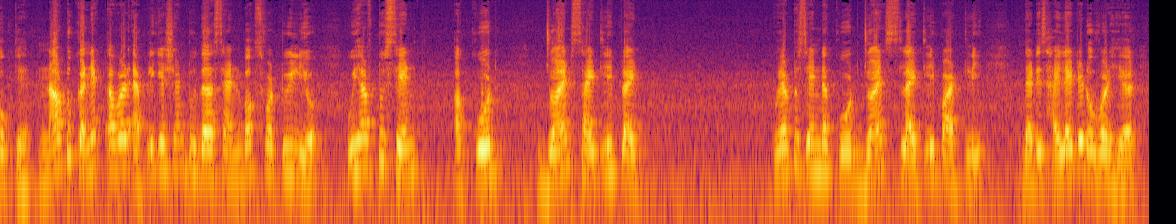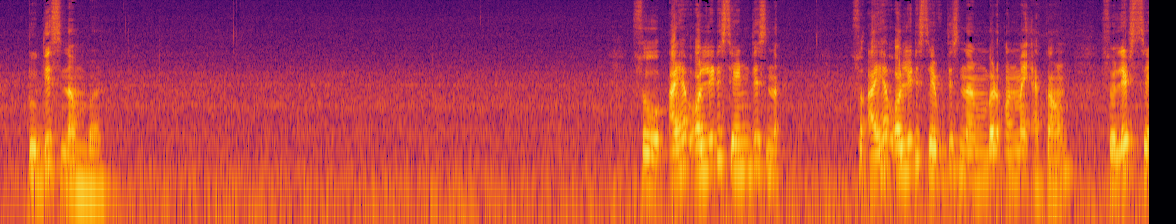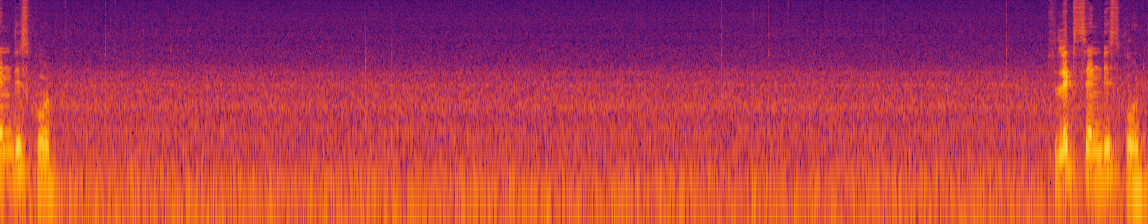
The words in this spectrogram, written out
Okay now to connect our application to the sandbox for Twilio we have to send a code joint slightly we have to send a code joint slightly partly that is highlighted over here to this number. So I have already sent this so I have already saved this number on my account. So let's send this code. So let's send this code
